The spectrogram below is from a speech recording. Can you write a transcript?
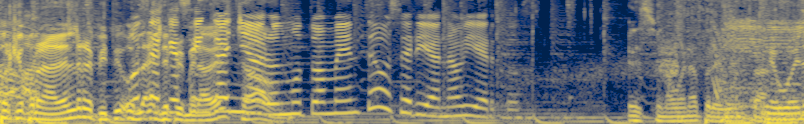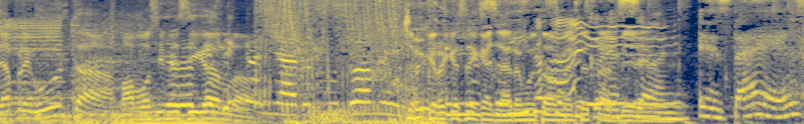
Porque por nada el repite O sea de que se primera vez, engañaron mutuamente o serían abiertos. Es una buena pregunta. Qué buena pregunta. Vamos a Yo creo que se investigarla. engañaron mutuamente. Yo creo que se engañaron mutuamente también. Esta es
